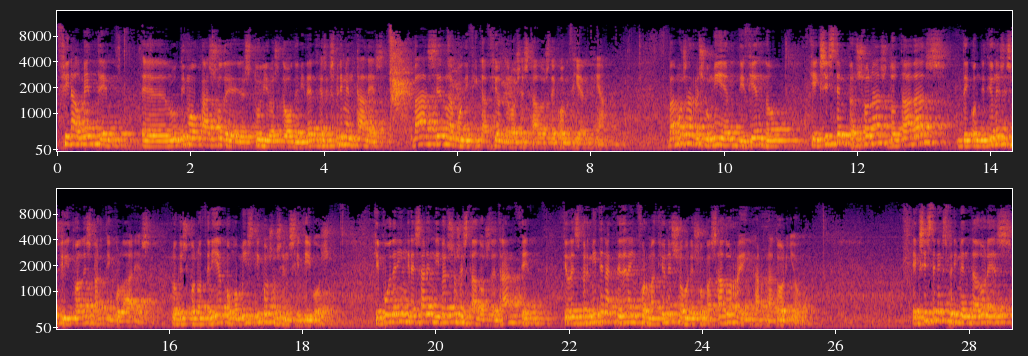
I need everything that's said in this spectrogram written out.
Finalmente, el último caso de estudios o de evidencias experimentales va a ser la modificación de los estados de conciencia. Vamos a resumir diciendo que existen personas dotadas de condiciones espirituales particulares, lo que se conocería como místicos o sensitivos, que pueden ingresar en diversos estados de trance que les permiten acceder a informaciones sobre su pasado reencarnatorio. Existen experimentadores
